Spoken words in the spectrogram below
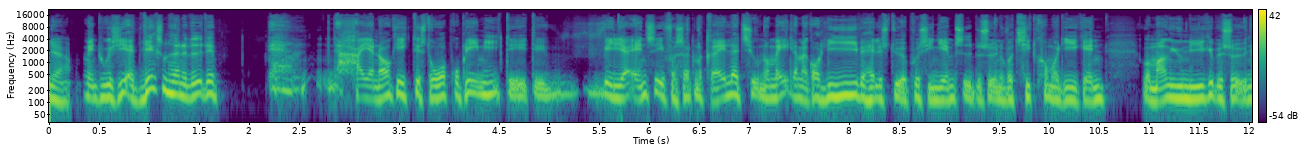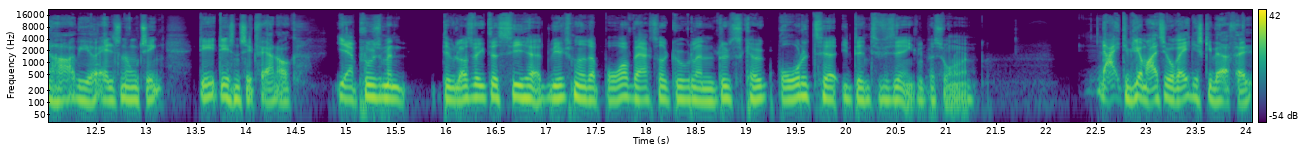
Ja. Men du kan sige, at virksomhederne ved det har jeg nok ikke det store problem i. Det, det vil jeg anse for sådan relativt normalt, at man godt lige vil have lidt styr på sin hjemmesidebesøgende. Hvor tit kommer de igen? Hvor mange unikke besøgende har vi? Og alle sådan nogle ting. Det, det er sådan set fair nok. Ja, plus men det er vel også vigtigt at sige her, at virksomheder, der bruger værktøjet Google Analytics, kan jo ikke bruge det til at identificere enkelte personer. Nej, det bliver meget teoretisk i hvert fald.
